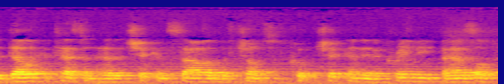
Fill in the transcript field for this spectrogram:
The delicatessen had a chicken salad with chunks of cooked chicken in a creamy basil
